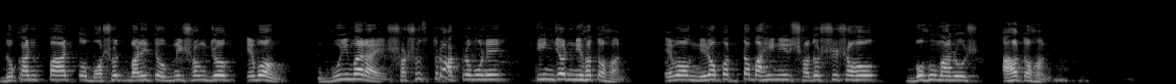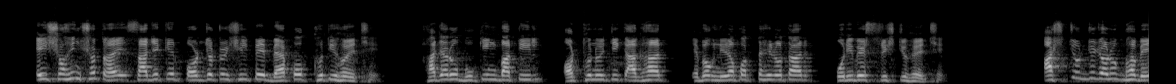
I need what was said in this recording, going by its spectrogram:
দোকানপাট ও বসত বাড়িতে অগ্নিসংযোগ এবং গুইমারায় সশস্ত্র আক্রমণে তিনজন নিহত হন এবং নিরাপত্তা বাহিনীর সদস্যসহ বহু মানুষ আহত হন। এই সহিংসতায় সাজেকের পর্যটন শিল্পে ব্যাপক ক্ষতি হয়েছে। হাজারো বুকিং বাতিল, অর্থনৈতিক আঘাত এবং নিরাপত্তাহীনতার পরিবেশ সৃষ্টি হয়েছে। আশ্চর্যজনকভাবে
